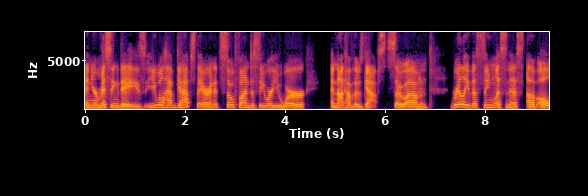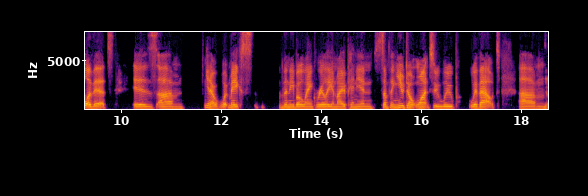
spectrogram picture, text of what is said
and you're missing days, you will have gaps there. And it's so fun to see where you were and not have those gaps. So um yeah. really the seamlessness of all of it is um, you know, what makes the Nebo link really, in my opinion, something you don't want to loop without. Um, yeah.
